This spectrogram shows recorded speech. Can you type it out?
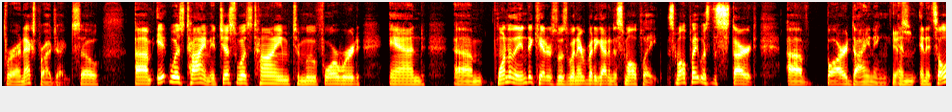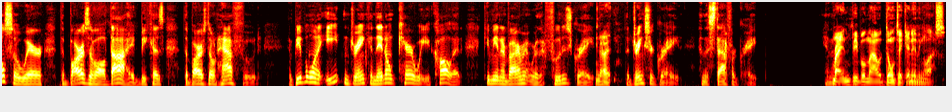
for our next project. So um, it was time. It just was time to move forward. And um, one of the indicators was when everybody got into small plate. Small plate was the start of bar dining, Yes. and and it's also where the bars have all died because the bars don't have food. And people want to eat and drink, and they don't care what you call it. Give me an environment where the food is great, Right. the drinks are great, and the staff are great. Right. And people now don't take anything less.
